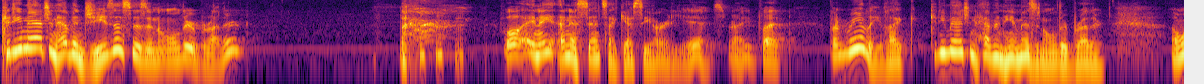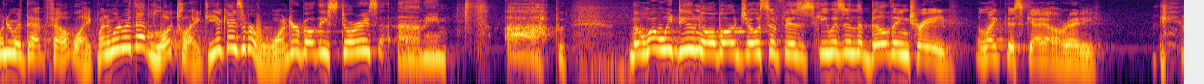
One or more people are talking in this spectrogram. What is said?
Could you imagine having Jesus as an older brother? well, in a, in a sense, I guess he already is, right? But, but really, like, can you imagine having him as an older brother? I wonder what that felt like. I wonder what that looked like. Do you guys ever wonder about these stories? I mean, ah, but, but what we do know about Joseph is he was in the building trade. I like this guy already.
